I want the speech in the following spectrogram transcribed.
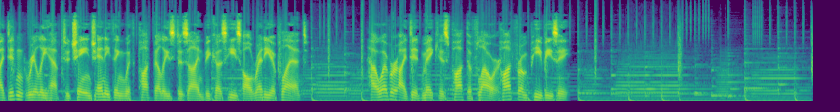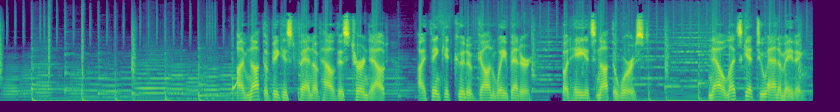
I didn't really have to change anything with Potbelly's design because he's already a plant. However I did make his pot the flower pot from PVZ. I'm not the biggest fan of how this turned out, I think it could have gone way better, but hey it's not the worst. Now let's get to animating.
